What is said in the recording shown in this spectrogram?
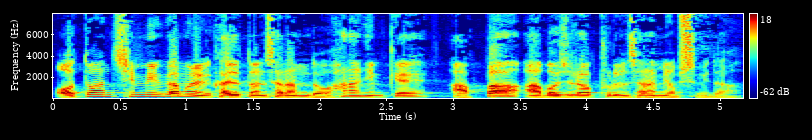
어떠한 친밀감을 가졌던 사람도 하나님께 아빠, 아버지라 부른 사람이 없습니다.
